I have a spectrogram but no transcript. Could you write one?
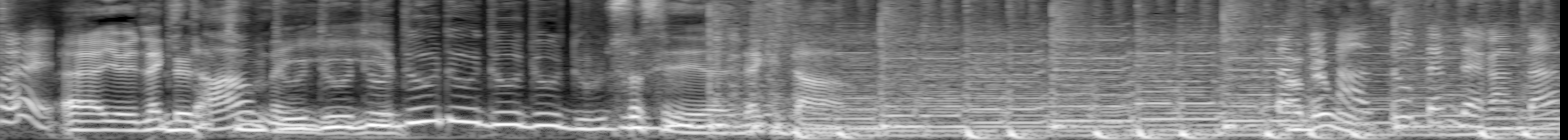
Ouais. Euh, Il y a de la guitare, mais ça, c'est euh, de la guitare. Ça Ah, me fait ben oui. penser au thème de Randall.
